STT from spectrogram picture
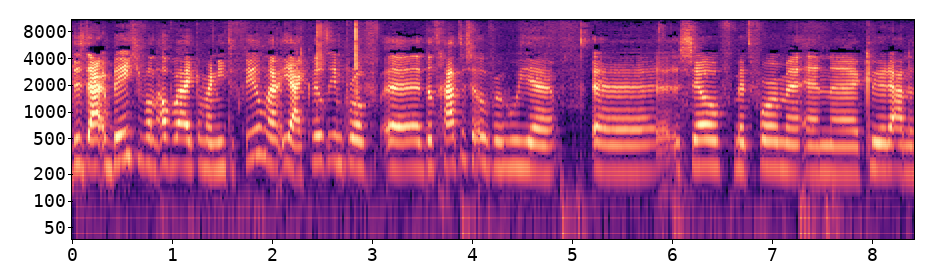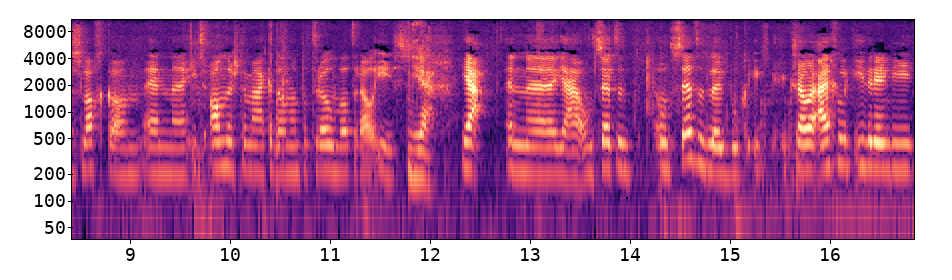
dus daar een beetje van afwijken, maar niet te veel. Maar ja, Quilt Improv, eh, dat gaat dus over hoe je zelf met vormen en kleuren aan de slag kan. En iets anders te maken dan een patroon wat er al is. Ja, Ja, en eh, ja, ontzettend, ontzettend leuk boek. Ik, ik zou eigenlijk iedereen die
